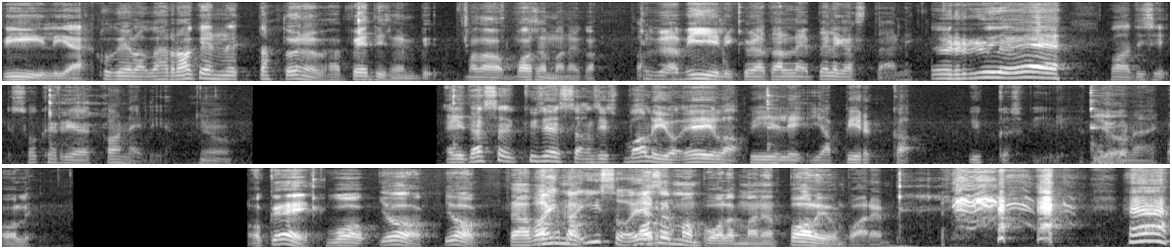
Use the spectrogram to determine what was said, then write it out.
Viiliä. Kokeillaan vähän rakennetta. Toinen on vähän fetisempi. Mä otan vasemman eka. On kyllä viili kyllä tälleen pelkästään. Niin. Rrrr. Vaatisi sokeria ja kanelia. Joo. Eli tässä kyseessä on siis valio, eila, viili ja pirkka ykkösviili. Onko Joo, näin? oli. Okei, wow, joo, joo. Tää Aika vasemman, iso ero. vasemman puolemmainen on paljon parempi. Häh?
